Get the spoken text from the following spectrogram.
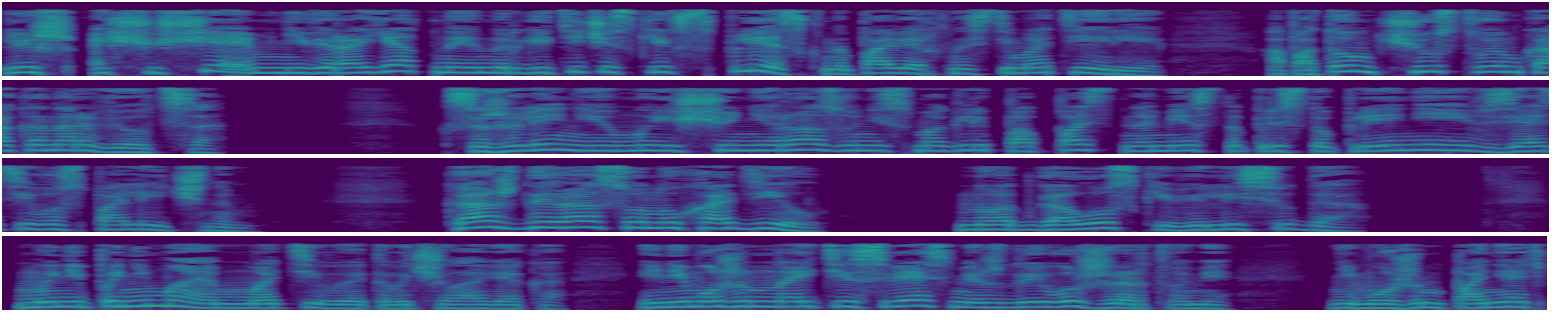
лишь ощущаем невероятный энергетический всплеск на поверхности материи, а потом чувствуем, как она рвется. К сожалению, мы еще ни разу не смогли попасть на место преступления и взять его с поличным. Каждый раз он уходил, но отголоски вели сюда. Мы не понимаем мотивы этого человека и не можем найти связь между его жертвами, не можем понять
